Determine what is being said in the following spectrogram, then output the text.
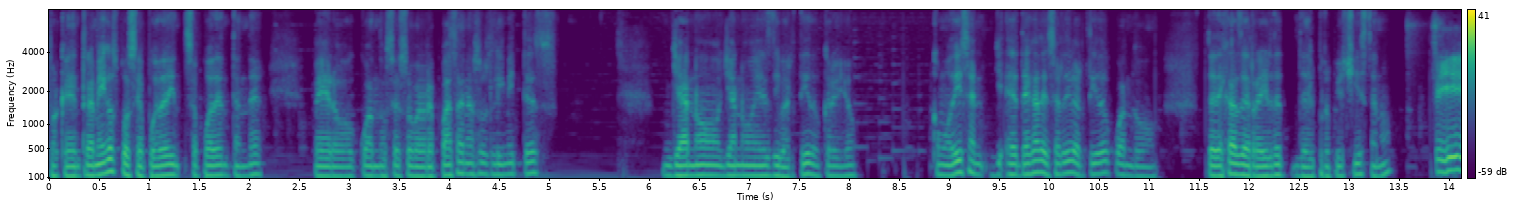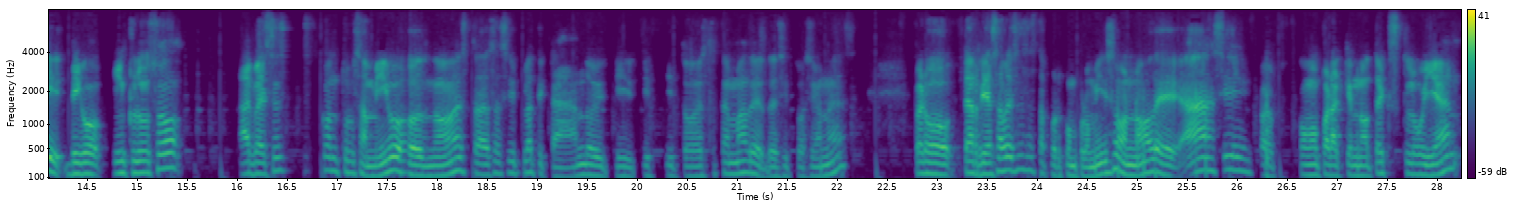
porque entre amigos pues se puede, se puede entender, pero cuando se sobrepasan esos límites ya no, ya no es divertido, creo yo. Como dicen, eh, deja de ser divertido cuando te dejas de reír del propio chiste, ¿no? Sí, digo, incluso a veces con tus amigos, ¿no? Estás así platicando y, todo este tema de, situaciones, pero te ríes a veces hasta por compromiso, ¿no? De, ah, sí, como para que no te excluyan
